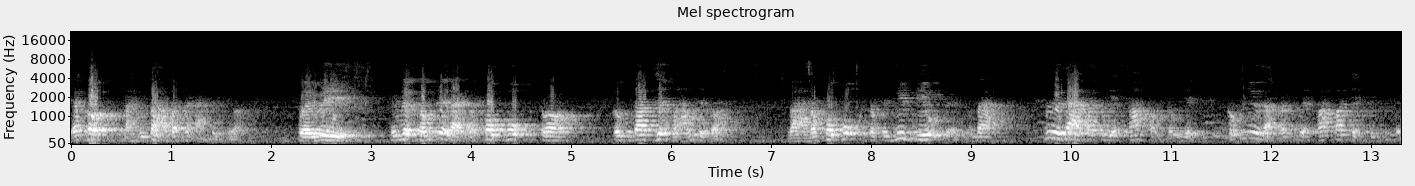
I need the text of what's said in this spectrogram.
F0 là chúng ta vẫn phải làm bình thường. Bởi vì cái việc thống kê này nó phục vụ cho công tác dự báo dự đoán và nó phục vụ cho cái nghiên cứu để chúng ta đưa ra các cái biện pháp phòng chống dịch cũng như là các biện pháp phát triển kinh tế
